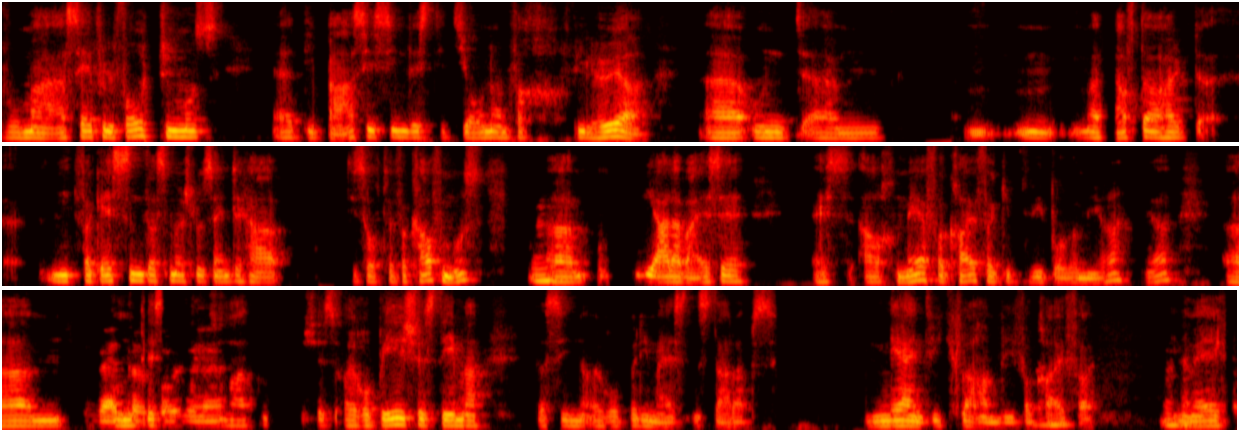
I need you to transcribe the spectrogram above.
wo man auch sehr viel forschen muss, äh, die Basisinvestition einfach viel höher. Äh, und ähm, man darf da halt äh, nicht vergessen, dass man schlussendlich auch die Software verkaufen muss. Mhm. Ähm, idealerweise es auch mehr Verkäufer gibt wie Programmierer. Ja? Ähm, und das ist ja. ein typisches europäisches Thema, dass in Europa die meisten Startups mehr Entwickler haben wie Verkäufer. Mhm. In Amerika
